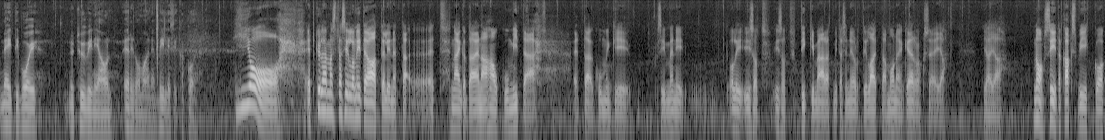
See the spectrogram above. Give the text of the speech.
neiti voi nyt hyvin ja on erinomainen villisikkakoira. Joo, että kyllähän mä sitä silloin itse ajattelin, että, että näinkö tämä enää haukkuu mitään. Että kumminkin siinä meni oli isot, isot tikkimäärät, mitä sinne jouduttiin laittaa moneen kerrokseen. Ja, ja, ja no siitä kaksi viikkoa,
